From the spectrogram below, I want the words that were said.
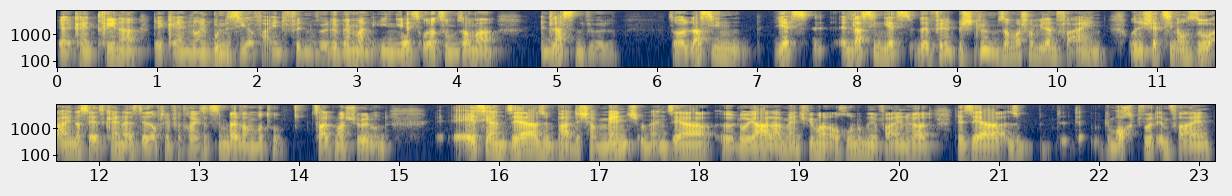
ja kein Trainer, der keinen neuen Bundesliga-Verein finden würde, wenn man ihn jetzt oder zum Sommer entlassen würde. So, lass ihn jetzt, entlass ihn jetzt, der findet bestimmt im Sommer schon wieder einen Verein. Und ich schätze ihn auch so ein, dass er jetzt keiner ist, der auf dem Vertrag sitzen bleibt, nach dem Motto, zahlt mal schön und er ist ja ein sehr sympathischer Mensch und ein sehr äh, loyaler Mensch, wie man auch rund um den Verein hört, der sehr also, gemocht wird im Verein.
